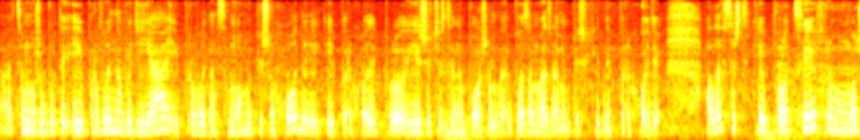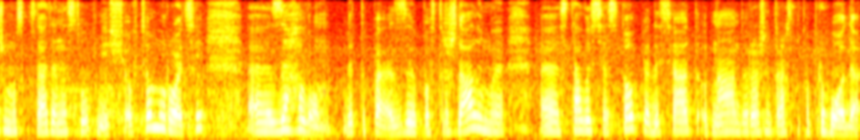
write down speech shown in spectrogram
е, це може бути і провина водія, і провина самого пішохода, який переходить проїжджу частину поза ме- межами пішохідних переходів. Але все ж таки про цифри ми можемо сказати наступні: що в цьому році е, загалом ДТП з постраждалими е, сталося 151 дорожньо-транспортна пригода.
